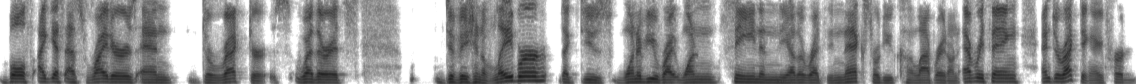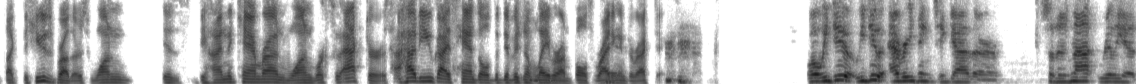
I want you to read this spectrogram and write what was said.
Both, I guess, as writers and directors, whether it's division of labor like does one of you write one scene and the other write the next or do you collaborate on everything? And directing i've heard like the hughes brothers one is behind the camera and one works with actors. How do you guys handle the division of labor on both writing and directing? Well we do we do everything together so there's not really a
